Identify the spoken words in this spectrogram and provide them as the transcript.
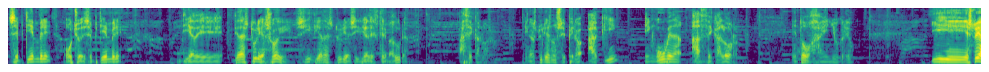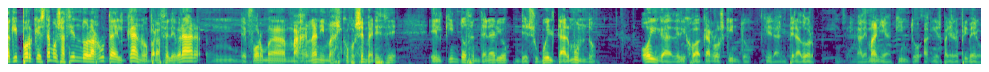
septiembre, 8 de septiembre, día de, día de Asturias hoy. Sí, día de Asturias y día de Extremadura. Hace calor. En Asturias no sé, pero aquí, en Úbeda, hace calor. En todo Jaén, yo creo. Y estoy aquí porque estamos haciendo la ruta El Cano para celebrar mm, de forma magnánima y como se merece el quinto centenario de su vuelta al mundo. Oiga, le dijo a Carlos V, que era emperador en Alemania, quinto, aquí en España era el primero,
